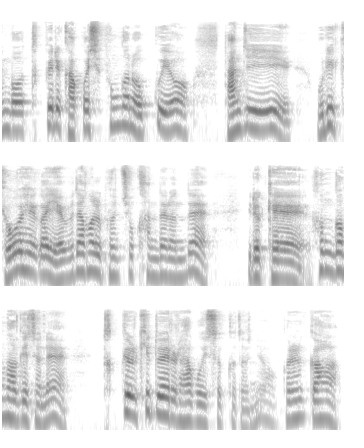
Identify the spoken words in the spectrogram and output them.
뭐 특별히 갖고 싶은 건 없고요. 단지 우리 교회가 예배당을 건축한다는데 이렇게 헌금하기 전에 특별 기도회를 하고 있었거든요. 그러니까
